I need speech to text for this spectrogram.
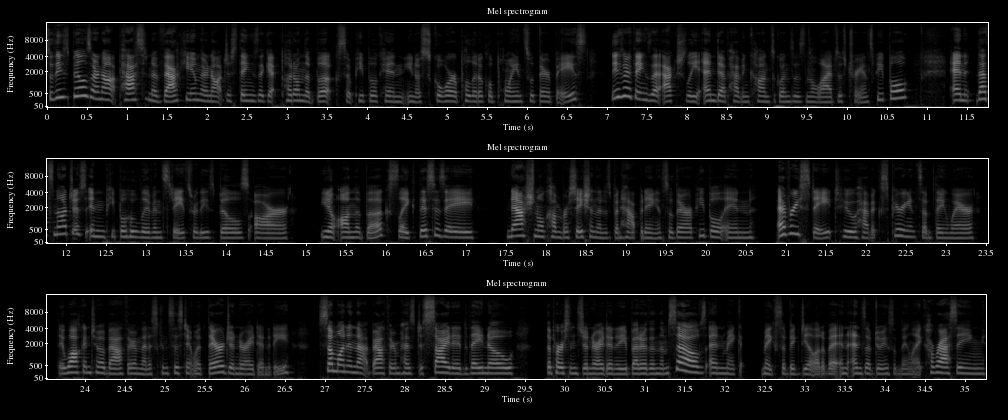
So these bills are not passed in a vacuum. They're not just things that get put on the books so people can, you know, score political points with their base. These are things that actually end up having consequences in the lives of trans people. And that's not just in people who live in states where these bills are, you know, on the books. Like this is a national conversation that has been happening. And so there are people in every state who have experienced something where they walk into a bathroom that is consistent with their gender identity. Someone in that bathroom has decided they know the person's gender identity better than themselves and make makes a big deal out of it and ends up doing something like harassing,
